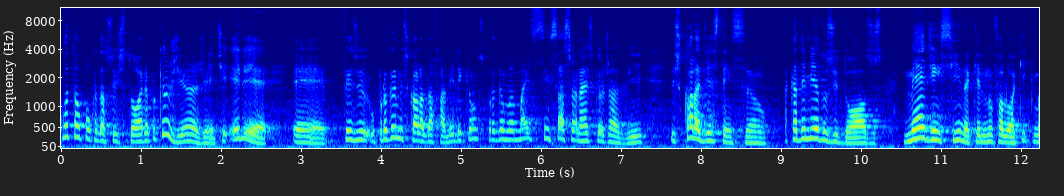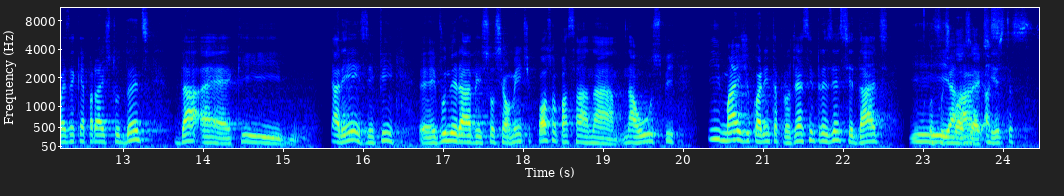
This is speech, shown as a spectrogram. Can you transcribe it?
contar um pouco da sua história, porque o Jean, gente, ele é, é, fez o, programa Escola da Família, que é um dos programas mais sensacionais que eu já vi, Escola de Extensão, Academia dos Idosos, Média Ensina, que ele não falou aqui, mas é que é para estudantes da, é, que carentes, enfim, é, vulneráveis socialmente, possam passar na, na USP, e mais de 40 projetos em 300 cidades. E o futebol a, dos artistas.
